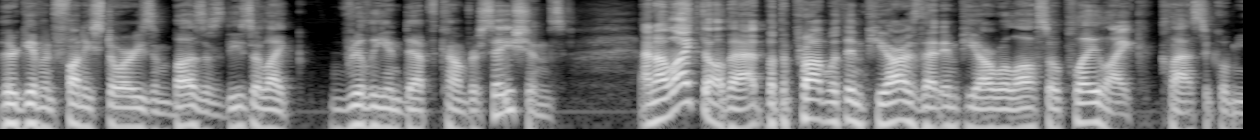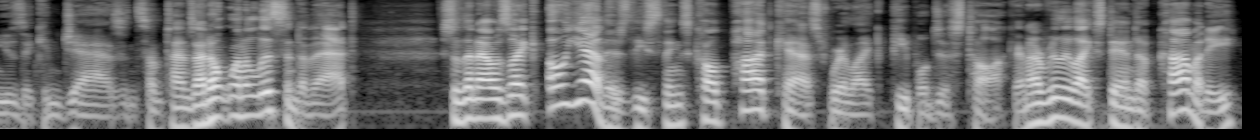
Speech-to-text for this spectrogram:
they're giving funny stories and buzzes. These are like really in depth conversations. And I liked all that, but the problem with NPR is that NPR will also play like classical music and jazz, and sometimes I don't want to listen to that. So then I was like, oh yeah, there's these things called podcasts where like people just talk. And I really like stand up comedy.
